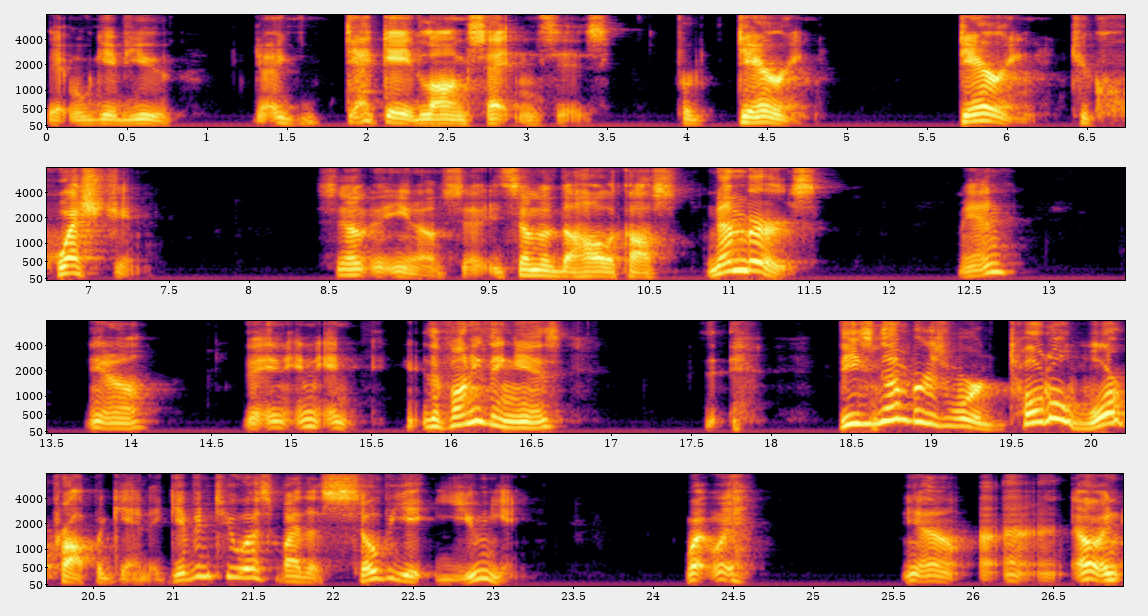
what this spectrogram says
that will give you decade long sentences for daring, daring to question some, you know, some of the Holocaust numbers, man. You know, and, and, and the funny thing is, these numbers were total war propaganda given to us by the Soviet Union. What? what you know, uh, uh, uh, oh, and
